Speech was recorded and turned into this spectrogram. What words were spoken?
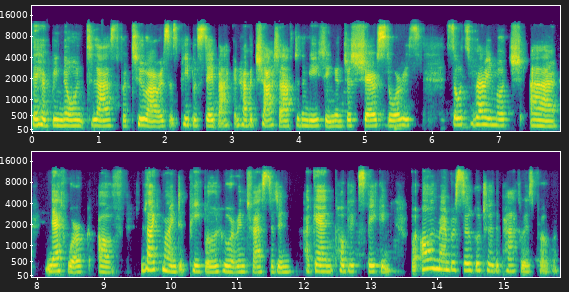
they have been known to last for two hours as people stay back and have a chat after the meeting and just share stories. So it's very much a network of like-minded people who are interested in, again, public speaking, but all members still go through the Pathways program.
